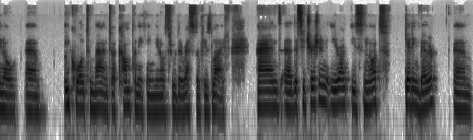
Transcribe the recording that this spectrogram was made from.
you know um, equal to man to accompany him you know through the rest of his life. And uh, the situation in iran is not getting better. Um,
